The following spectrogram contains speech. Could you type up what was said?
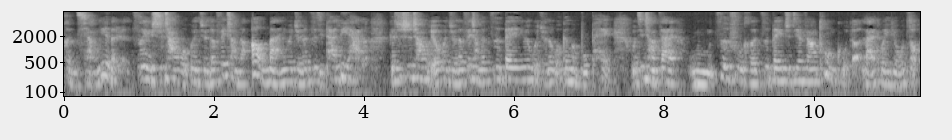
很强烈的人，所以时常我会觉得非常的傲慢，因为觉得自己太厉害了。可是时常我又会觉得非常的自卑，因为我觉得我根本不配。我经常在嗯自负和自卑之间非常痛苦的来回游走。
